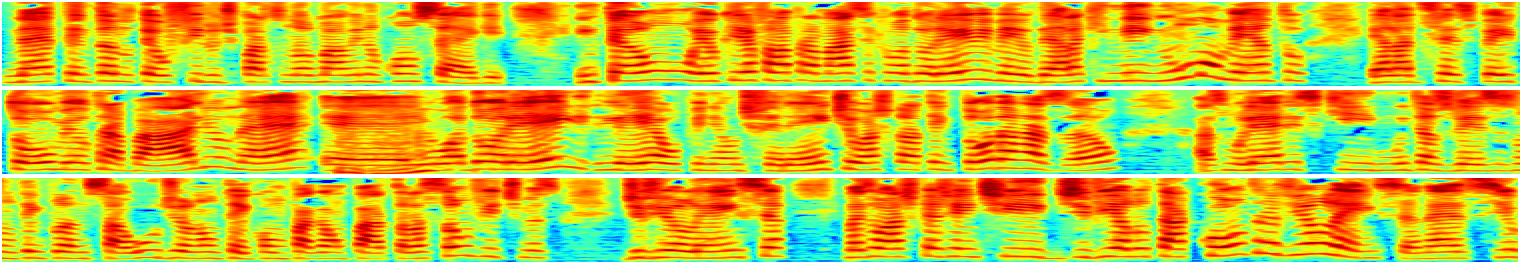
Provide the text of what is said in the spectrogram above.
né, tentando ter o filho de parto normal e não consegue. Então, eu queria falar para a Márcia que eu adorei o e-mail dela, que em nenhum momento ela desrespeitou o meu trabalho, né? É, uhum. Eu adorei ler a opinião diferente, eu acho que ela tem toda a razão. As mulheres que muitas vezes não têm plano de saúde ou não têm como pagar um parto, elas são vítimas de violência, mas eu acho que a gente devia lutar contra a violência, né? Se,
